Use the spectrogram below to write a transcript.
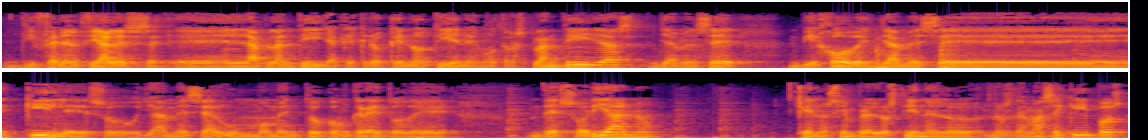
diferenciales eh, en la plantilla que creo que no tienen otras plantillas, llámense Bijoven, llámese Quiles o llámese algún momento concreto de, de Soriano, que no siempre los tienen lo- los demás equipos.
